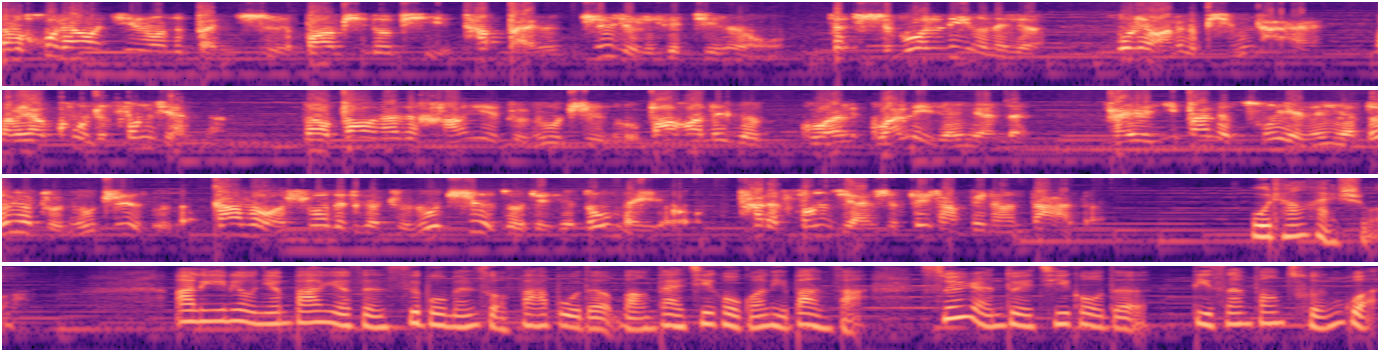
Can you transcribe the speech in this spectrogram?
那么互联网金融的本质，包括 P to P，它本质就是一个金融，它只不过利用那个互联网那个平台，那么要控制风险的，那么包括它的行业准入制度，包括这个管管理人员的，还有一般的从业人员都有准入制度的。刚才我说的这个准入制度这些都没有，它的风险是非常非常大的。吴长海说，二零一六年八月份四部门所发布的《网贷机构管理办法》，虽然对机构的第三方存管。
